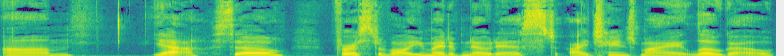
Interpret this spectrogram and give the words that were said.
Um, yeah, so first of all, you might have noticed I changed my logo.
